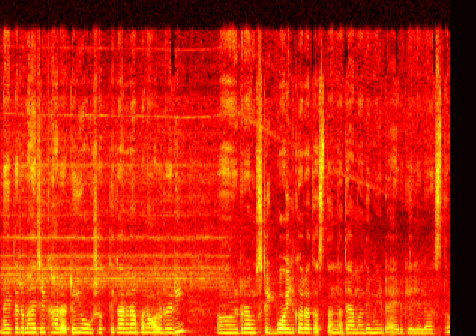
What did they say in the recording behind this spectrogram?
नाहीतर भाजी खारटही होऊ शकते कारण आपण ऑलरेडी ड्रमस्टिक बॉईल करत असताना त्यामध्ये मीठ ॲड केलेलं असतं.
